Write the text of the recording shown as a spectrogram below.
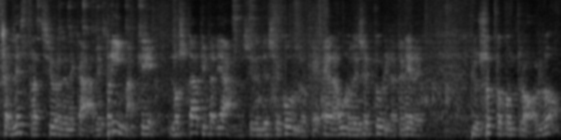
cioè l'estrazione delle cave, prima che lo Stato italiano si rendesse conto che era uno dei settori da tenere più sotto controllo,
